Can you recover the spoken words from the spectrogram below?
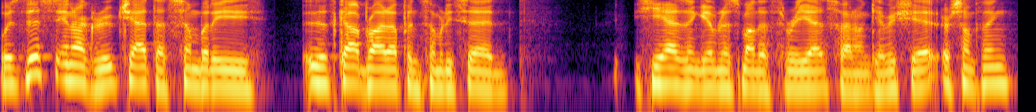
Was this in our group chat that somebody this got brought up and somebody said he hasn't given us Mother Three yet, so I don't give a shit or something?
